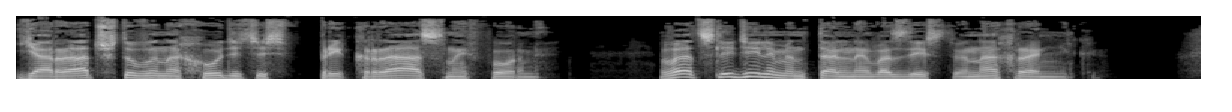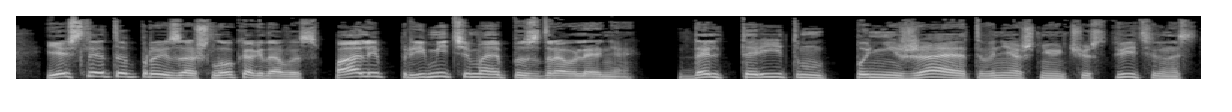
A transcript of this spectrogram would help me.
«Я рад, что вы находитесь в прекрасной форме. Вы отследили ментальное воздействие на охранника. Если это произошло, когда вы спали, примите мои поздравления. Дельта-ритм понижает внешнюю чувствительность,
